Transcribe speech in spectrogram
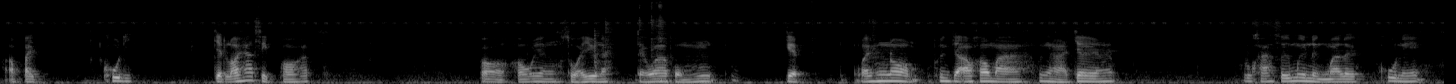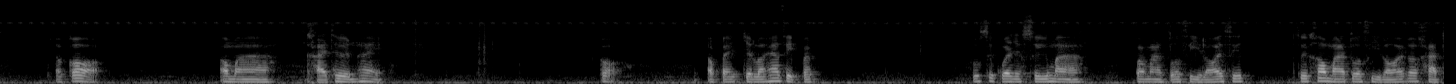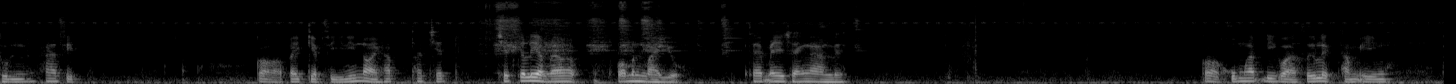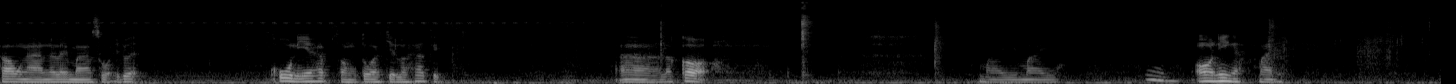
เอาไปคู่ที่เจ็ดร้อยห้าสิบพอครับ ก็เขายังสวยอยู่นะ แต่ว่าผมเก็บ ไว้ข้างนอกเพิ่งจะเอาเข้ามาเพิ่งหาเจอนะครับ ลูกค้าซื้อมือหนึ่งมาเลย คู่นี้ แล้วก็เอามาขายเทินให้ ก็เอาไปเจ็ดร้อยห้าสิบครับรู้สึกว่าจะซื้อมาประมาณตัวสี่ร้อยซื้อซื้อเข้ามาตัวสี่ร้อยก็ขาดทุนห้าสิบก็ไปเก็บสีนิดหน่อยครับ ถ้าเช็ดเช็ดก็เรียบแล้วครับ เพราะมันใหม่อยู่ แทบไม่ได้ใช้งานเลย ก็คุ้มครับดีกว่าซื้อเหล็กทำเองเข้างานอะไรมาสวยด้วย คู่นี้นะครับสองตัวเจ็ดร้อยห้าสิบอ่าแล้วก็ไม่ไม่อ๋อนี่ไงไม่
